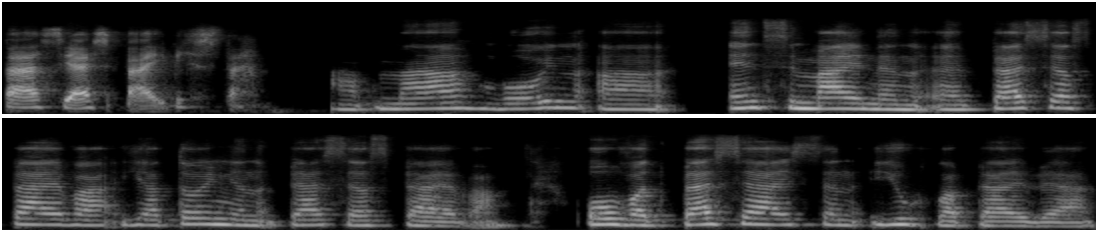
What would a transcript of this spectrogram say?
pääsiäispäivistä? Mä voin äh, ensimmäinen pääsiäispäivä ja toinen pääsiäispäivä ovat pääsiäisen juhlapäiviä.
